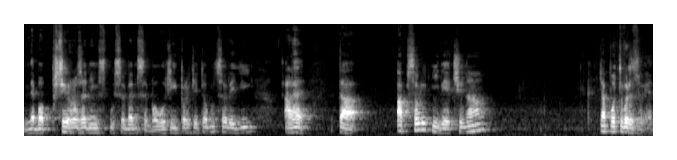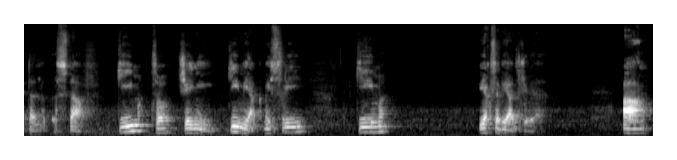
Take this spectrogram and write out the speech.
nebo přirozeným způsobem se bouří proti tomu, co vidí, ale ta absolutní většina, ta potvrzuje ten stav tím, co činí, tím, jak myslí, tím, jak se vyjadřuje. A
